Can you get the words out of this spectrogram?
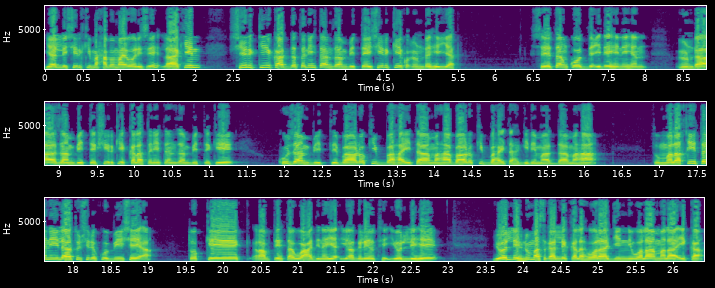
yalli shirki maxabamai warise laakin shirki kaddatani tan zambitte shirkik cunda hiyak seetan ko dicdehinihan cunda zambittek shirki kalatani tan zambitteke كزن بيت بارو كبا هيتامها بارو كبا هيته جدي مادامها ثم لقيتني لا تشرك بي شيئا. توكيك ربته توعدنا يقليت يله يله نمس قال لك له ولا جن ولا ملائكة.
